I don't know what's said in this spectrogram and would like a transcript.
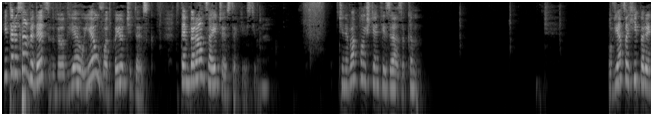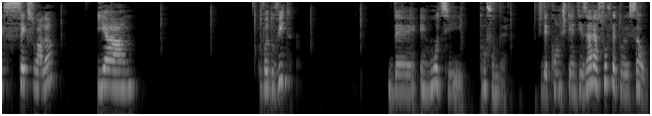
Interesant, vedeți, văd eu, eu văd că eu citesc. Temperanța aici este chestiune. Cineva conștientizează când o viață hipersexuală i-a văduvit de emoții profunde și de conștientizarea sufletului său.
